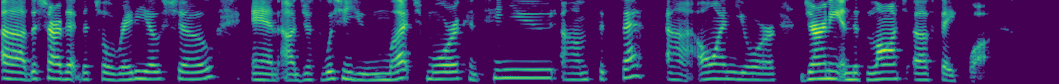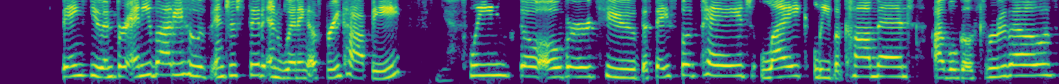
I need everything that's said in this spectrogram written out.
uh, the Sharvette Mitchell radio show and uh, just wishing you much more continued um, success uh, on your journey in this launch of Faith Walk. Thank you. And for anybody who is interested in winning a free copy, yes. please go over to the Facebook page, like, leave a comment. I will go through those.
